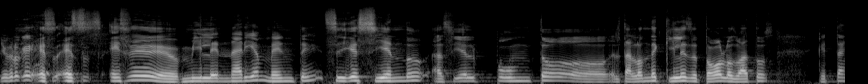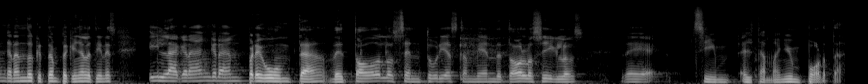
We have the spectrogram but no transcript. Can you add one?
yo creo que es, es- ese milenariamente sigue siendo así el punto, el talón de Aquiles de todos los vatos. ¿Qué tan grande o qué tan pequeña la tienes? Y la gran, gran pregunta de todos los centurias también, de todos los siglos, de si el tamaño importa.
